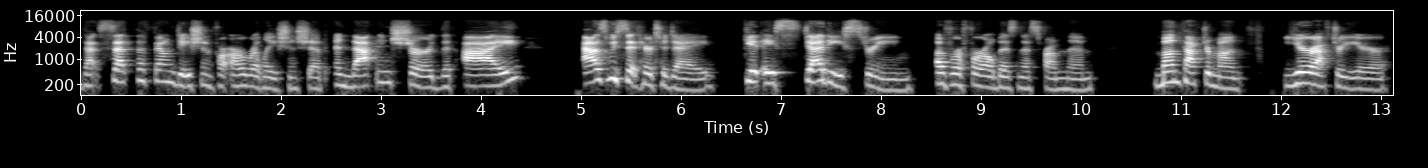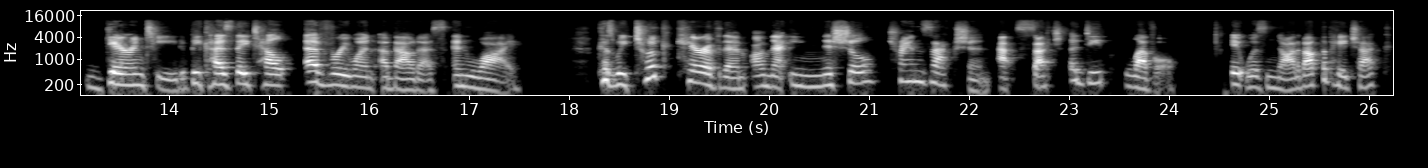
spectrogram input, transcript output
that set the foundation for our relationship, and that ensured that I, as we sit here today, get a steady stream of referral business from them month after month, year after year, guaranteed, because they tell everyone about us and why. Because we took care of them on that initial transaction at such a deep level it was not about the paycheck.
